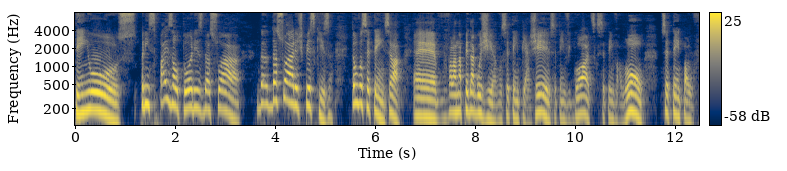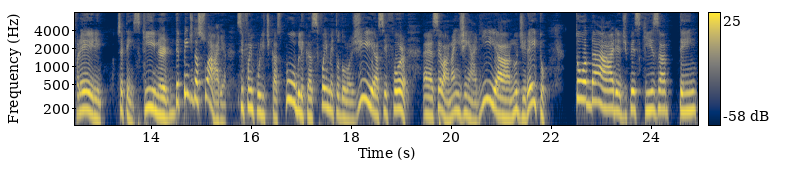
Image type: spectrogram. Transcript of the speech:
tem os principais autores da sua, da, da sua área de pesquisa. Então você tem, sei lá, é, vou falar na pedagogia, você tem Piaget, você tem Vygotsky, você tem Vallon, você tem Paulo Freire, você tem Skinner, depende da sua área. Se for em políticas públicas, se for em metodologia, se for, é, sei lá, na engenharia, no direito, toda área de pesquisa tem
